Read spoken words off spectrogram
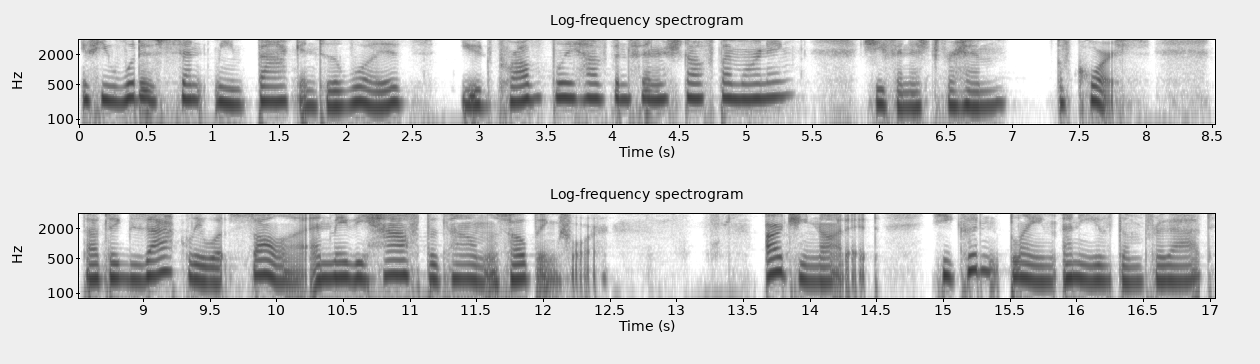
If you would have sent me back into the woods, you'd probably have been finished off by morning. She finished for him. Of course. That's exactly what Sala and maybe half the town was hoping for. Archie nodded. He couldn't blame any of them for that.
